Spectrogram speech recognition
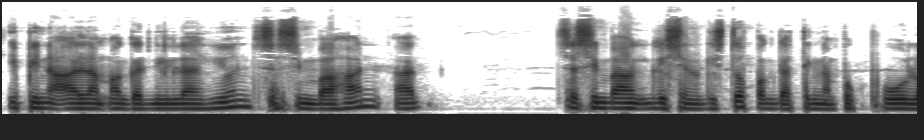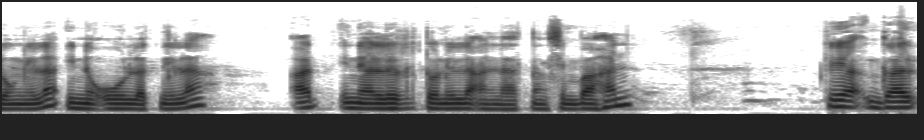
ipinaalam agad nila yun sa simbahan at sa simbahang Iglesia ng Cristo pagdating ng pagpulong nila, inuulat nila at inalerto nila ang lahat ng simbahan. Kaya gal,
